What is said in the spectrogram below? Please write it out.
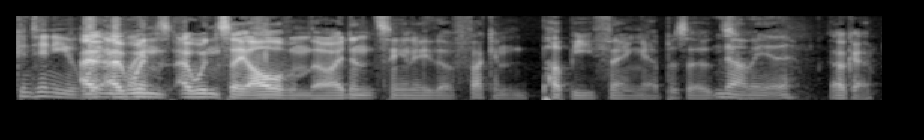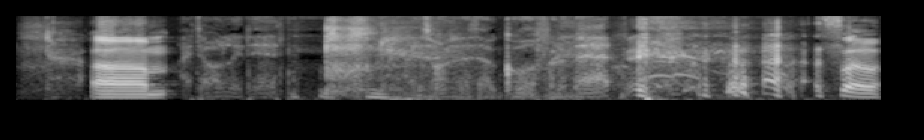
Continue. What I, I wouldn't. I wouldn't say all of them though. I didn't see any of the fucking puppy thing episodes. No, me neither. Okay. Um. I totally did. I just wanted to sound cool for the mat. So,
